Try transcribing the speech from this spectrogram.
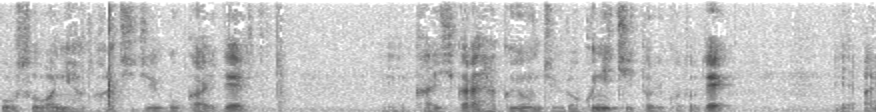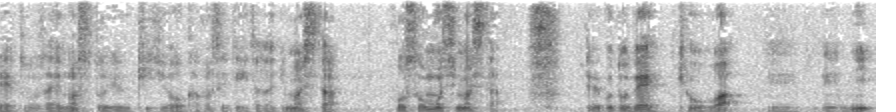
放送は285回で、え開始から146日ということで、えーありがとうございますという記事を書かせていただきました。放送もしました。ということで今日は、えー記念に、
